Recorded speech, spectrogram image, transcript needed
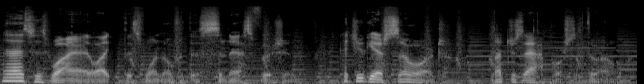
This is why I like this one over the SNES version. Could you get a sword, not just apples to throw.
